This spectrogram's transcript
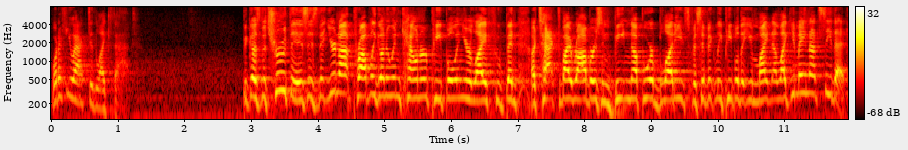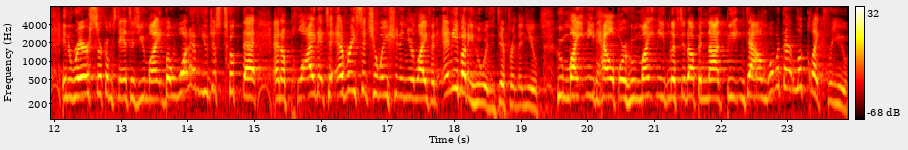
What if you acted like that? Because the truth is is that you're not probably going to encounter people in your life who've been attacked by robbers and beaten up who are bloody, specifically people that you might not like. You may not see that. In rare circumstances you might, but what if you just took that and applied it to every situation in your life and anybody who is different than you, who might need help or who might need lifted up and not beaten down? What would that look like for you?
